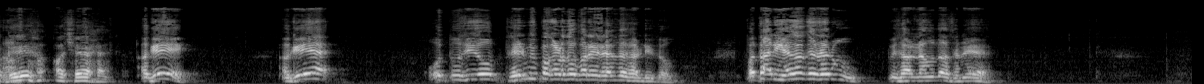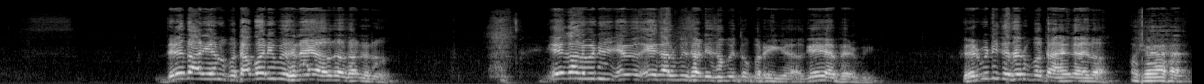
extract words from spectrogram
ਅਗੇ ਅਛੈ ਹੈ। ਅਗੇ ਅਗੇ ਹੈ। ਉਹ ਤੁਸੀਂ ਉਹ ਫਿਰ ਵੀ ਪਕੜ ਤੋਂ ਪਰੇ ਰਹਿੰਦਾ ਸਾਡੀ ਤੋਂ। ਪਤਾ ਨਹੀਂ ਹੈਗਾ ਕਿਸੇ ਨੂੰ ਵੀ ਸਾਡਾ ਉਹਦਾ ਸਨੇਹ ਹੈ। ਦੇਹਦਾਰੀਆਂ ਨੂੰ ਪਤਾ ਕੋਈ ਨਹੀਂ ਵੀ ਸਨੇਹ ਉਹਦਾ ਸਾਡੇ ਨਾਲ। ਇਹ ਗੱਲ ਵੀ ਨਹੀਂ ਇਹ- ਗੱਲ ਵੀ ਸਾਡੀ ਸਮਝ ਤੋਂ ਪਰੇ ਹੀ ਅਗੇ ਹੈ ਫਿਰ ਵੀ। ਫਿਰ ਵੀ ਨਹੀਂ ਕਿਸੇ ਨੂੰ ਪਤਾ ਹੈਗਾ ਇਹਦਾ। ਅਛੈ ਹੈ।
